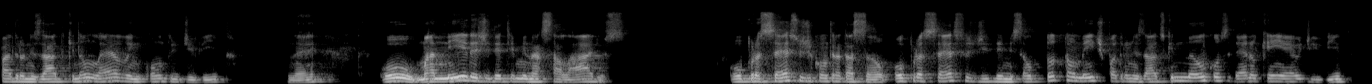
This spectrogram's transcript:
padronizado que não leva em conta o indivíduo, né? Ou maneiras de determinar salários, ou processos de contratação, ou processos de demissão totalmente padronizados que não consideram quem é o indivíduo.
